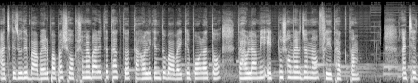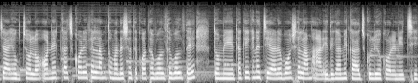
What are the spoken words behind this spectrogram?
আজকে যদি বাবাইয়ের পাপা সব সময় বাড়িতে থাকতো, তাহলে কিন্তু বাবাইকে পড়াতো। তাহলে আমি একটু সময়ের জন্য ফ্রি থাকতাম। আচ্ছা যাই হোক, চলো। অনেক কাজ করে ফেললাম তোমাদের সাথে কথা বলতে বলতে। তো মেয়েটাকে এখানে চেয়ারে বসালাম আর এদিকে আমি কাজগুলিও করে নিচ্ছি।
